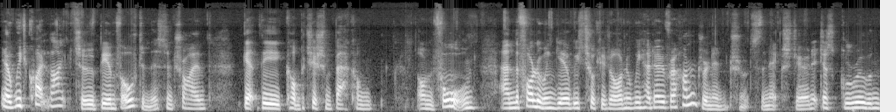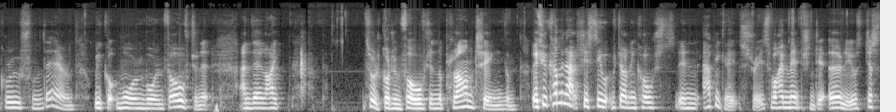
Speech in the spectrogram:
you know we'd quite like to be involved in this and try and get the competition back on on form. And the following year we took it on, and we had over hundred entrants the next year, and it just grew and grew from there. And we got more and more involved in it. And then I sort of got involved in the planting. If you come and actually see what we've done in in Abbeygate Street, so I mentioned it earlier, it was just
